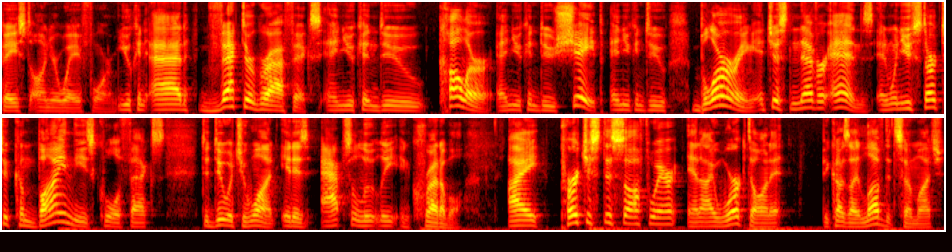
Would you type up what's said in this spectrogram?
based on your waveform. You can add vector graphics and you can do color and you can do shape and you can do blurring. It just never ends. And when you start to combine these cool effects to do what you want, it is absolutely incredible. I purchased this software and I worked on it because I loved it so much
